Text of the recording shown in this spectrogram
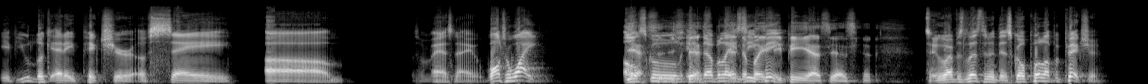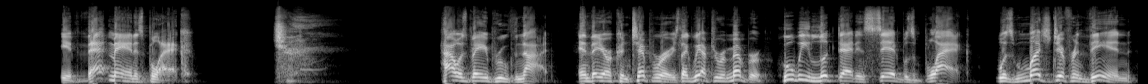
If you look at a picture of, say, um, what's my man's name? Walter White, old Yes, school yes, NAACP. NAACP, yes, yes. yes. So whoever's listening to this, go pull up a picture. If that man is black, how is Babe Ruth not? And they are contemporaries. Like we have to remember who we looked at and said was black was much different then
